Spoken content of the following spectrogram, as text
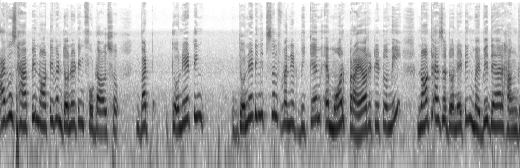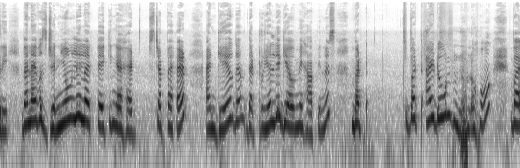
i was happy not even donating food also. But donating donating itself when it became a more priority to me not as a donating maybe they are hungry. When i was genuinely like taking a head step ahead and gave them that really gave me happiness. But but i don't know why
